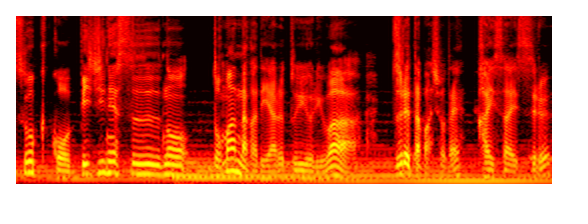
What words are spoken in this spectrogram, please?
すごくこうビジネスのど真ん中でやるというよりは、ずれた場所で開催する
